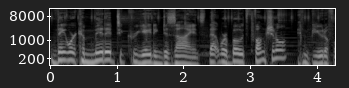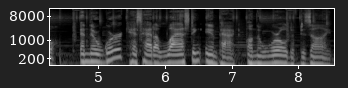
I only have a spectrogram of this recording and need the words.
They were committed to creating designs that were both functional and beautiful, and their work has had a lasting impact on the world of design.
